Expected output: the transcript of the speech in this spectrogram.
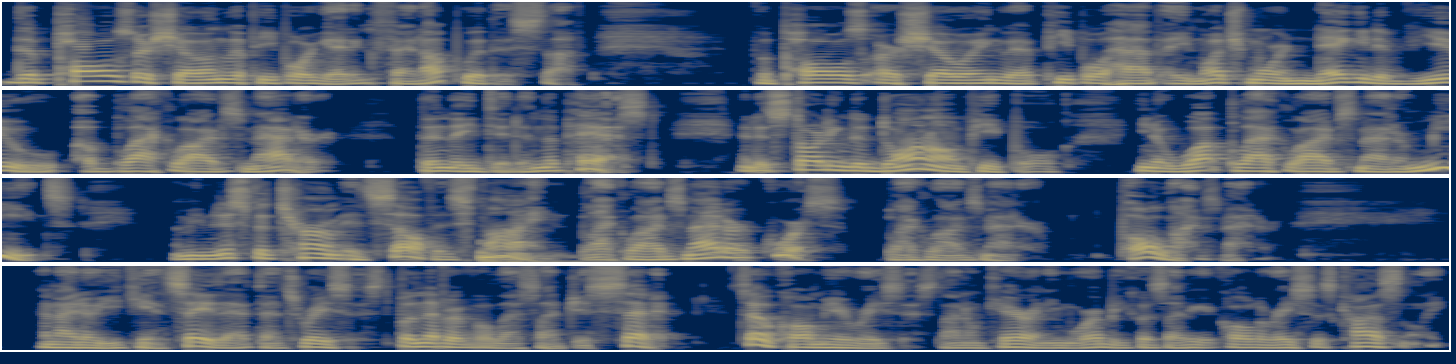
the polls are showing that people are getting fed up with this stuff. The polls are showing that people have a much more negative view of Black Lives Matter than they did in the past. And it's starting to dawn on people, you know, what Black Lives Matter means. I mean, just the term itself is fine. Black Lives Matter, of course. Black Lives Matter. All lives matter. And I know you can't say that, that's racist. But nevertheless, I've just said it. So call me a racist. I don't care anymore because I get called a racist constantly.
